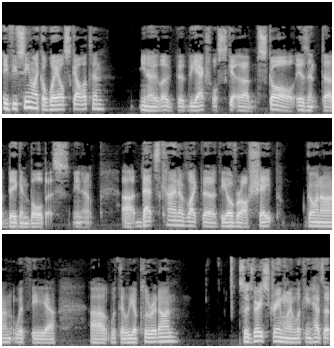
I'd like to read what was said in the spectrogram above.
If you've seen like a whale skeleton, you know, like the the actual sk- uh, skull isn't uh, big and bulbous. You know, uh, that's kind of like the the overall shape going on with the uh, uh, with the Liopleurodon. So it's very streamlined looking, has a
